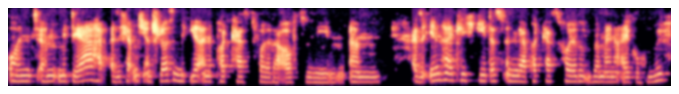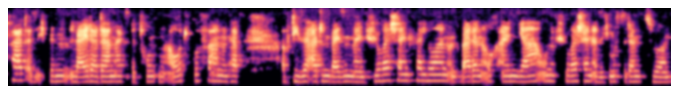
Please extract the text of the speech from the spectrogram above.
Und ähm, mit der hat, also ich habe mich entschlossen, mit ihr eine Podcast-Folge aufzunehmen. Ähm, also inhaltlich geht es in der Podcast-Folge über meine Alkoholfahrt. Also ich bin leider damals betrunken Auto gefahren und habe auf diese Art und Weise meinen Führerschein verloren und war dann auch ein Jahr ohne Führerschein. Also ich musste dann zur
